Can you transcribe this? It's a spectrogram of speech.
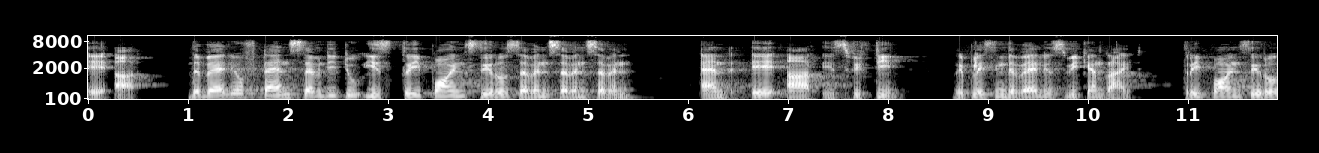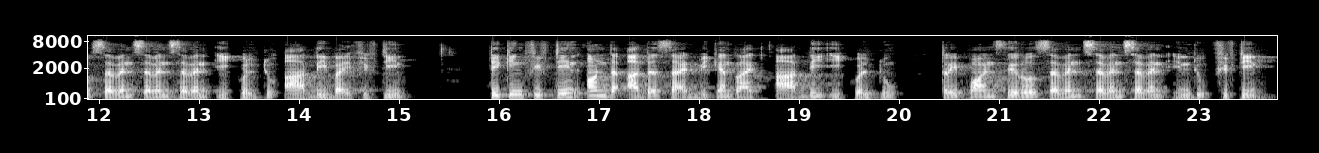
AR. The value of tan 72 is 3.0777 and AR is 15. Replacing the values we can write 3.0777 equal to RD by 15. Taking 15 on the other side, we can write RD equal to 3.0777 into 15.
